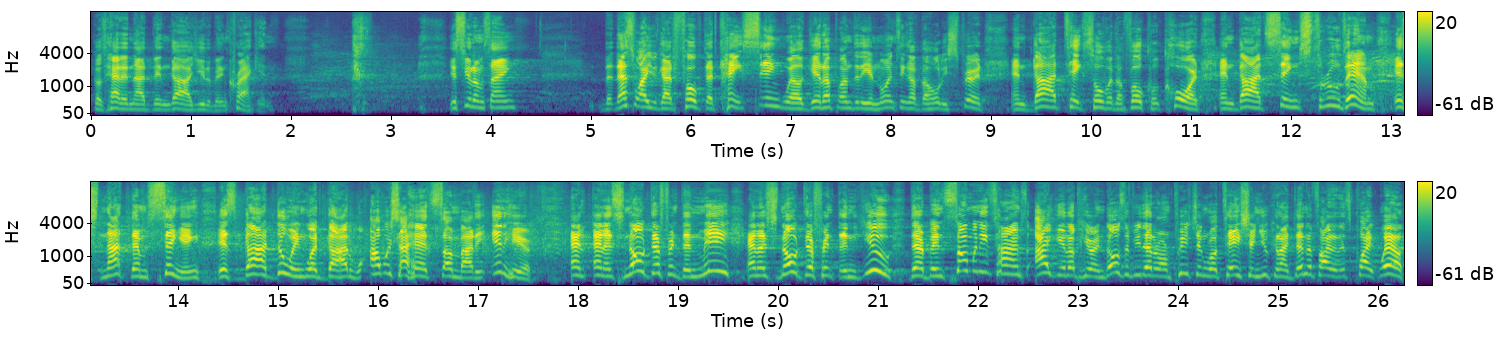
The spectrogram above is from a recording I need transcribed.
Because had it not been God, you'd have been cracking. you see what I'm saying? That's why you got folk that can't sing well get up under the anointing of the Holy Spirit, and God takes over the vocal cord and God sings through them. It's not them singing, it's God doing what God. I wish I had somebody in here and, and it's no different than me, and it's no different than you. There have been so many times I get up here, and those of you that are on preaching rotation, you can identify this quite well.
